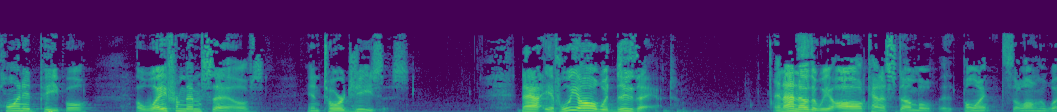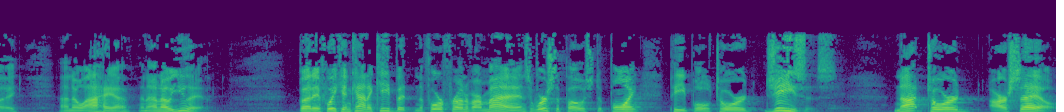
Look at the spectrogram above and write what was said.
pointed people away from themselves and toward Jesus. Now, if we all would do that, and I know that we all kind of stumble at points along the way. I know I have, and I know you have. But if we can kind of keep it in the forefront of our minds, we're supposed to point people toward Jesus, not toward ourselves.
